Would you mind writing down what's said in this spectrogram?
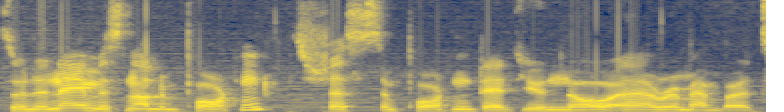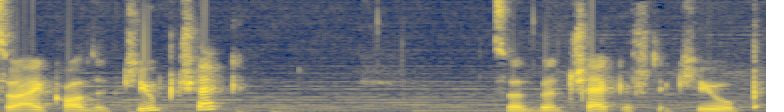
So the name is not important, it's just important that you know, uh, remember it. So I called it cube check. So it will check if the cube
